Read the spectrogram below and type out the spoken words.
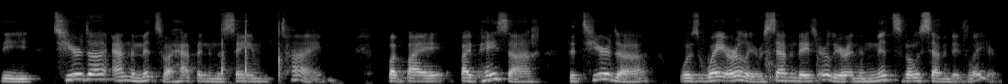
the Tirda and the Mitzvah happened in the same time, but by by Pesach, the Tirda was way earlier, seven days earlier, and the mitzvah was seven days later.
